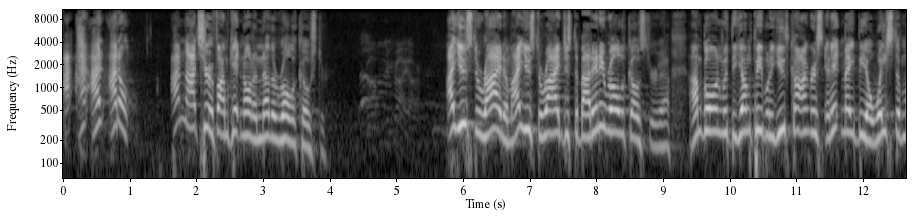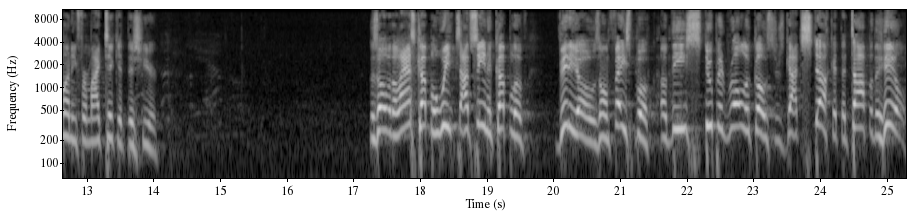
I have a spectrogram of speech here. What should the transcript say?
I, I, I don't, I'm not sure if I'm getting on another roller coaster. I used to ride them. I used to ride just about any roller coaster. Uh, I'm going with the young people to Youth Congress, and it may be a waste of money for my ticket this year. Because over the last couple of weeks, I've seen a couple of videos on Facebook of these stupid roller coasters got stuck at the top of the hill.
